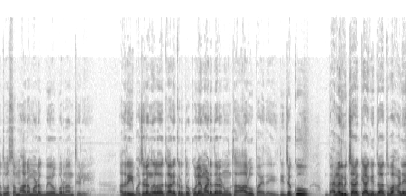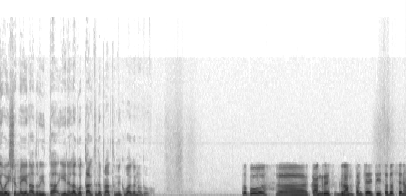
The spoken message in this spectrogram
ಅಥವಾ ಸಂಹಾರ ಮಾಡೋಕ್ಕೆ ಬೇರೊಬ್ಬರನ್ನ ಅಂಥೇಳಿ. ಆದರೆ ಈ ಬಜರಂಗ ದಳದ ಕಾರ್ಯಕರ್ತರು ಕೊಲೆ ಮಾಡಿದ್ದಾರೆ ಅನ್ನುವಂಥ ಆರೋಪ ಇದೆ. ಈಗ ನಿಜಕ್ಕೂ ಬ್ಯಾನರ್ ವಿಚಾರಕ್ಕೆ ಆಗಿದ್ದ ಅಥವಾ ಹಳೆಯ ವೈಷಮ್ಯ ಏನಾದರೂ ಇತ್ತ? ಏನೆಲ್ಲ ಗೊತ್ತಾಗ್ತಿದೆ ಪ್ರಾಥಮಿಕವಾಗಿ ಅನ್ನೋದು? ಪ್ರಭು ಕಾಂಗ್ರೆಸ್ ಗ್ರಾಮ ಪಂಚಾಯತಿ ಸದಸ್ಯನ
